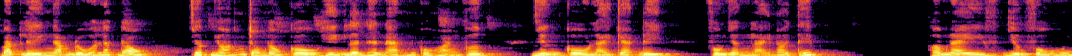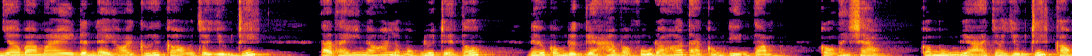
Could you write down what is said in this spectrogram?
Bạch Liên ngậm đũa lắc đầu, chớp nhoáng trong đầu cô hiện lên hình ảnh của Hoàng Vương, nhưng cô lại gạt đi, phu nhân lại nói tiếp. Hôm nay Dương Phủ nhờ bà Mai đến đây hỏi cưới con cho Dương Triết. Ta thấy nó là một đứa trẻ tốt. Nếu con được gả vào phủ đó ta cũng yên tâm. Con thấy sao? Có muốn gả cho Dương Triết không?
